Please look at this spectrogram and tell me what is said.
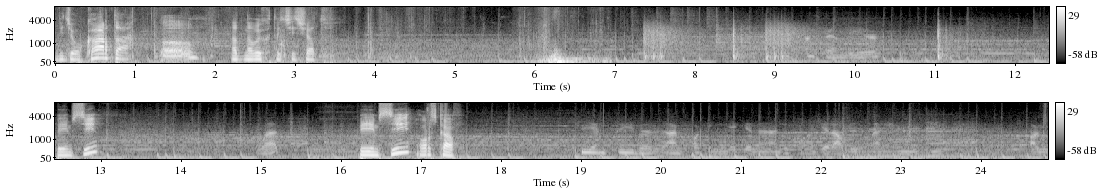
Видеокарта. Надо на выход идти, чат. PMC? What? PMC or SCAF? PMC, but I'm fucking naked, man. I just want to get out this you. Are you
